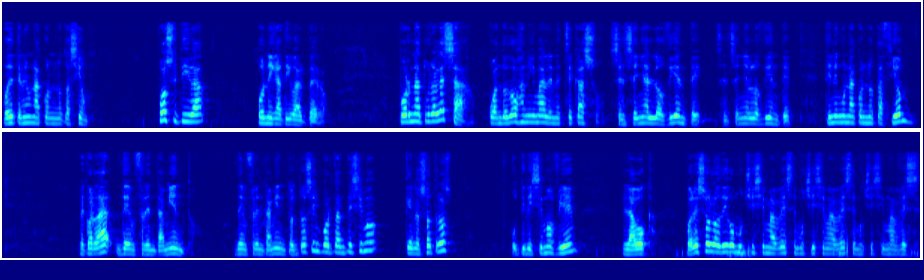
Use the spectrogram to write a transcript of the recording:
puede tener una connotación positiva o negativa al perro. Por naturaleza, cuando dos animales, en este caso, se enseñan los dientes, se enseñan los dientes, tienen una connotación, recordar, de enfrentamiento, de enfrentamiento. Entonces es importantísimo que nosotros utilicemos bien la boca. Por eso lo digo muchísimas veces, muchísimas veces, muchísimas veces.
